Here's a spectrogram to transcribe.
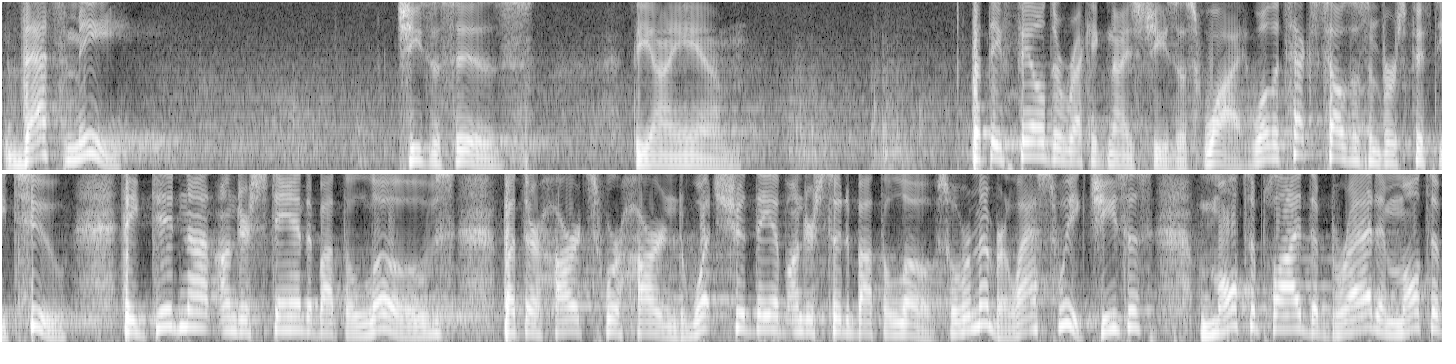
that's me. Jesus is the I am. But they failed to recognize Jesus. Why? Well, the text tells us in verse 52 they did not understand about the loaves, but their hearts were hardened. What should they have understood about the loaves? Well, remember, last week, Jesus multiplied the bread and multi-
